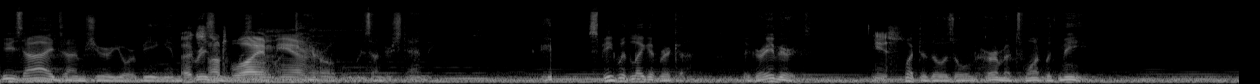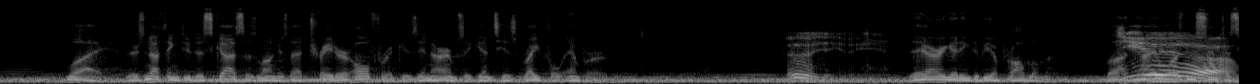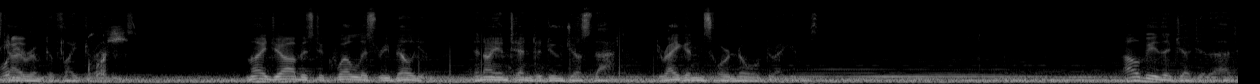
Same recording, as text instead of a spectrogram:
Besides, I'm sure you're being That's imprisoned. not why I'm a here. Terrible misunderstanding. Speak with Legate Rikke. The Greybeards. Yes. What do those old hermits want with me? Why, there's nothing to discuss as long as that traitor Ulfric is in arms against his rightful emperor. Ay. They are getting to be a problem. But I wasn't sent to Yeah, what do you- Skyrim to fight dragons. My job is to quell this rebellion, and I intend to do just that. Dragons or no dragons. I'll be the judge of that.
